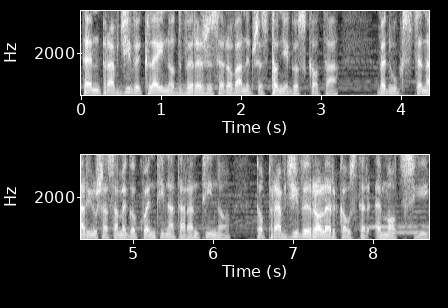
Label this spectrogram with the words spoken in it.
Ten prawdziwy klejnot wyreżyserowany przez Tony'ego Scotta, według scenariusza samego Quentina Tarantino, to prawdziwy rollercoaster emocji,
